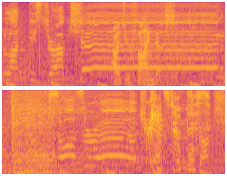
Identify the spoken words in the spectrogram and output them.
plot destruction. How'd you find us? You can't stop this.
